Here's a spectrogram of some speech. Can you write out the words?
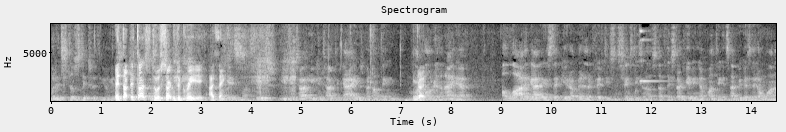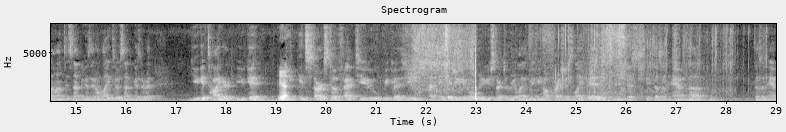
But it still sticks with you. I mean, it, do, it does to a certain degree, I think. It's, it's, you can talk, you can talk to a guy who's been hunting Right. longer than I have. A lot of guys that get up into their fifties and sixties and all that stuff, they start giving up hunting. It's not because they don't wanna hunt, it's not because they don't like to, it's not because they're, you get tired, you get. Yeah. It it starts to affect you because you, I think as you get older, you start to realize maybe how precious life is. And it just, it doesn't have the, doesn't have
